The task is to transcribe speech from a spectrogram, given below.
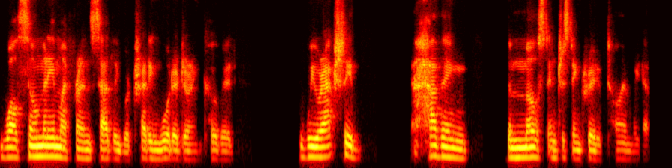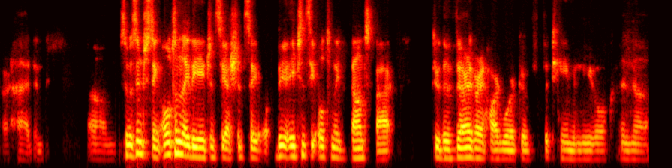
while so many of my friends sadly were treading water during COVID, we were actually having the most interesting creative time we'd ever had. And um, so it was interesting. Ultimately, the agency, I should say, the agency ultimately bounced back through the very, very hard work of the team in New York. And uh,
